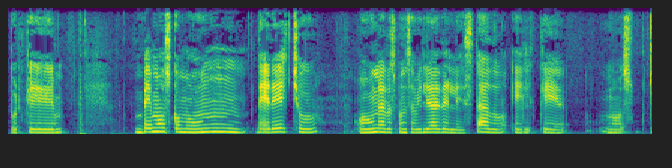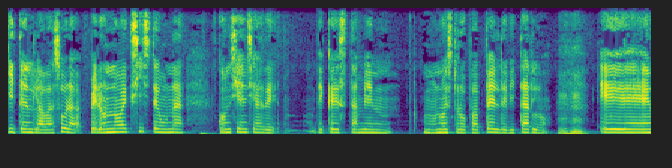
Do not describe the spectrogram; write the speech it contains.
porque vemos como un derecho o una responsabilidad del Estado el que nos quiten la basura, pero no existe una conciencia de, de que es también como nuestro papel de evitarlo. eh,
